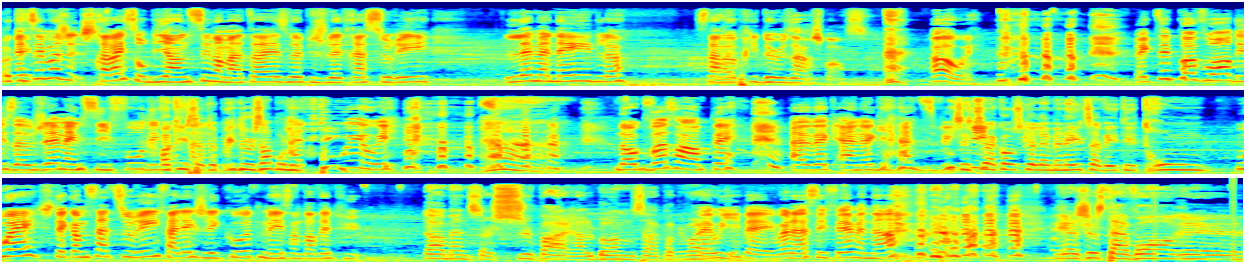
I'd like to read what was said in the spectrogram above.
OK. Mais tu sais, moi, je, je travaille sur Beyoncé dans ma thèse, là, puis je voulais te rassurer. Lemonade, là, ça m'a pris deux ans, je pense. Ah ouais. fait que tu sais, pas voir des objets, même s'il faut, des fois... OK, ça t'a pris deux ans pour Ah, l'écouter? Oui, oui. Ah! Donc, vas en paix avec Anna Gadsby. C'est-tu à cause que Lemonade, ça avait été trop... Ouais, j'étais comme saturée, il fallait que je l'écoute, mais ça me tentait plus. Ah, man, c'est un super album, ça a pas... Ouais, ben oui, ben voilà, c'est fait maintenant. Il reste juste à voir... Euh,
